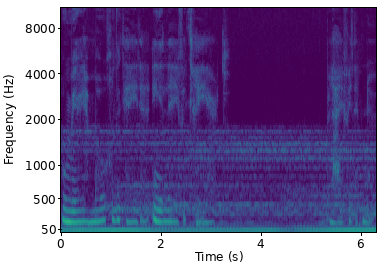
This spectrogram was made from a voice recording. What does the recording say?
hoe meer jij mogelijkheden in je leven creëert. Blijf in het nu.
